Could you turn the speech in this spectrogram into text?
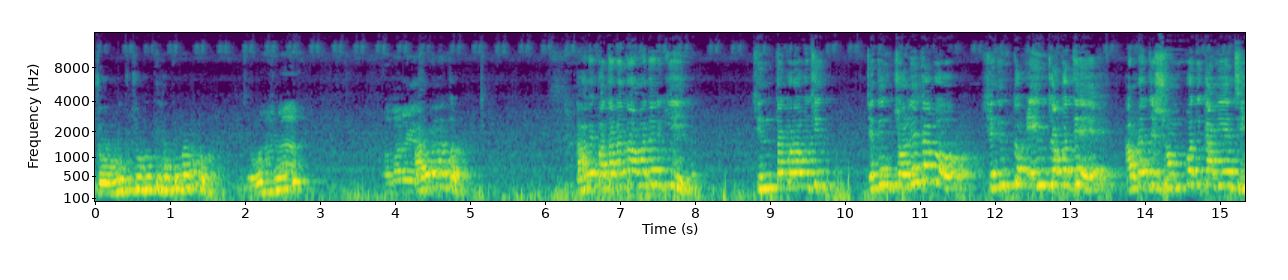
যুবক যুবতী হতে পারব? যুবক পারব। না তো? তাহলে কথাটা তো আমাদের কি? চিন্তা করা উচিত। যেদিন চলে যাব সেদিন তো এই জগতে আমরা যে সম্পদ কামিয়েছি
